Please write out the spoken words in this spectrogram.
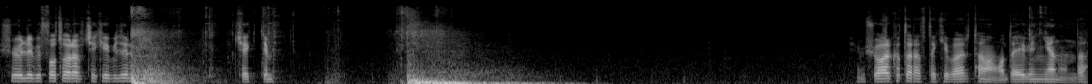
Şöyle bir fotoğraf çekebilir miyim? Çektim. Şimdi şu arka taraftaki var. Tamam o da evin yanında.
